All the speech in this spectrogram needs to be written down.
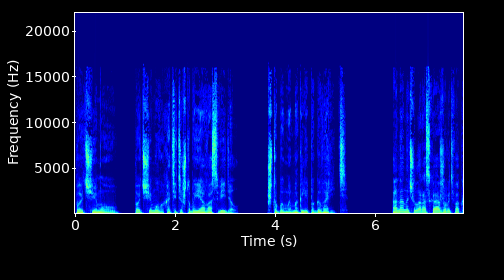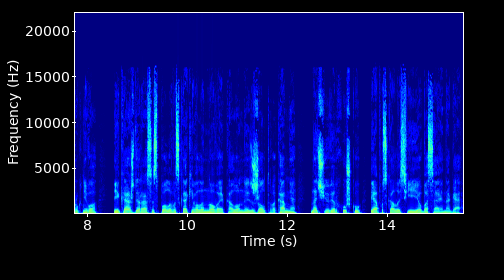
«Почему? Почему вы хотите, чтобы я вас видел? Чтобы мы могли поговорить?» Она начала расхаживать вокруг него, и каждый раз из пола выскакивала новая колонна из желтого камня, на чью верхушку и опускалась ее босая нога.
